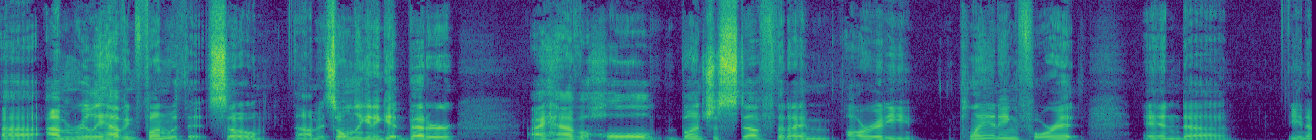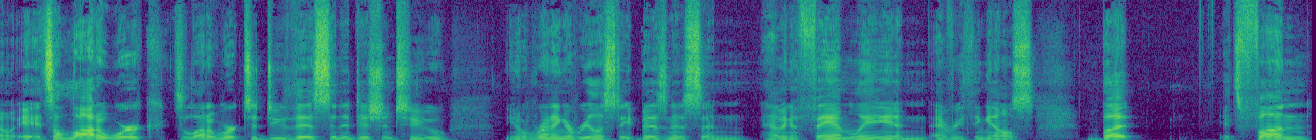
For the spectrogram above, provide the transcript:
uh, I'm really having fun with it. So um, it's only going to get better. I have a whole bunch of stuff that I'm already planning for it, and uh, you know, it's a lot of work. It's a lot of work to do this in addition to, you know, running a real estate business and having a family and everything else. But it's fun.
